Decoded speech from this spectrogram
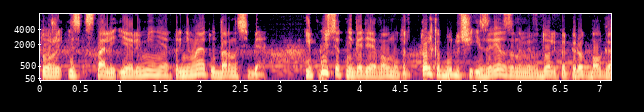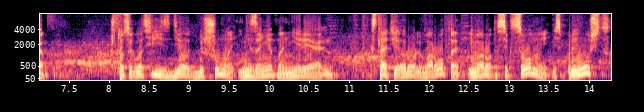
тоже из стали и алюминия, принимают удар на себя – и пустят негодяя вовнутрь, только будучи изрезанными вдоль и поперек болгаркой, что, согласились сделать без шума и незаметно нереально. Кстати, роль ворота и ворота секционные, из преимуществ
